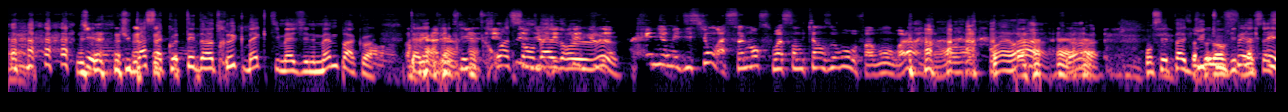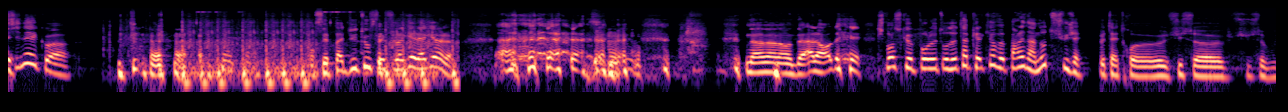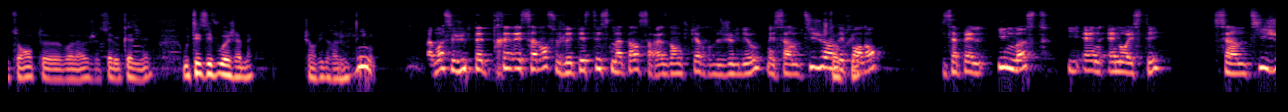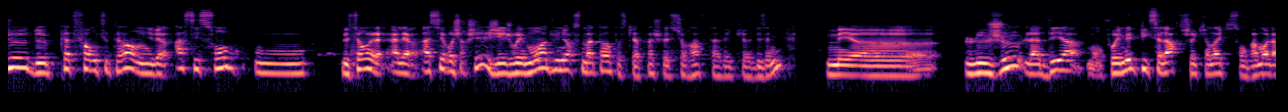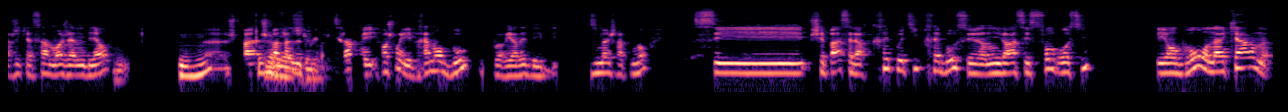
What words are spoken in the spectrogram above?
tu, tu passes à côté d'un truc, mec, t'imagines même pas, quoi. T'as les, t'as les 300 J'ai- balles dans le jeu. Premium édition à seulement 75 euros. Enfin bon, voilà. Ouais, voilà. On s'est pas Ça du tout fait assassiner, quoi. On s'est pas du tout fait flinguer la gueule. non, non, non. Alors, je pense que pour le tour de table, quelqu'un veut parler d'un autre sujet. Peut-être, euh, si, ça, si ça vous tente, euh, voilà, je sais l'occasion. Ou taisez-vous à jamais. J'ai envie de rajouter. Bah, moi, c'est juste peut-être très récemment, parce que je l'ai testé ce matin, ça reste dans le cadre du jeu vidéo, mais c'est un petit jeu Je indépendant qui s'appelle Inmost, I-N-M-O-S-T. C'est un petit jeu de plateforme, etc., un univers assez sombre où le scénario a l'air assez recherché. J'ai joué moins d'une heure ce matin parce qu'après, je suis allé sur Raft avec euh, des amis. Mais euh, le jeu, la DA, bon, faut aimer le pixel art. Je sais qu'il y en a qui sont vraiment allergiques à ça. Moi, j'aime bien. Mhm. Euh, je suis pas, je suis pas fan de les ouais. pixel art, mais franchement, il est vraiment beau. Vous pouvez regarder des, des images rapidement. C'est, je sais pas, ça a l'air très poétique, très beau. C'est un univers assez sombre aussi. Et en gros, on incarne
